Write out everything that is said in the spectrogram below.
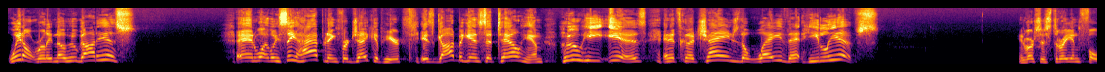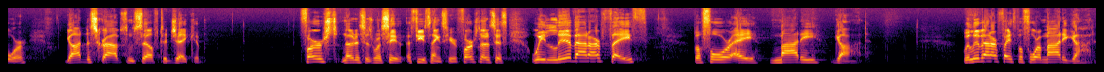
we don't really know who God is. And what we see happening for Jacob here is God begins to tell him who he is, and it's going to change the way that he lives. In verses 3 and 4, God describes himself to Jacob. First, notice this. We're going to see a few things here. First, notice this. We live out our faith before a mighty God. We live out our faith before a mighty God.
